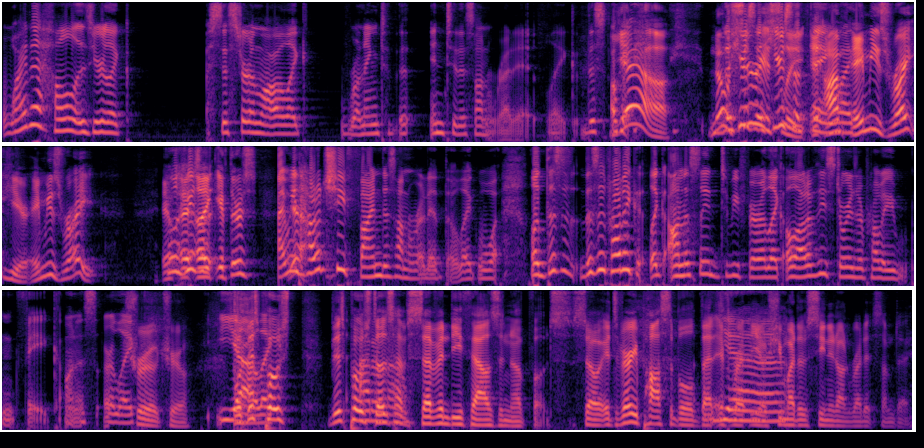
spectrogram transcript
why the hell is your like sister in law like running to the into this on Reddit. Like this. Okay. Yeah. No, The- here's the- here's the thing, I'm- like- Amy's right here. Amy's right. If, Well, like the- if there's I mean, yeah. how did she find this on Reddit though? Like what? Like this is this is probably like honestly, to be fair, like a lot of these stories are probably fake, honest, or like True, true. yeah. well, this like, post this post does know. have seventy thousand upvotes, so it's very possible that if Red- you know, she might have seen it on Reddit someday.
